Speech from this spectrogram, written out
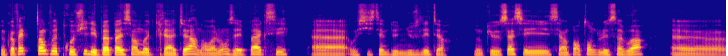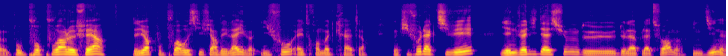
Donc en fait, tant que votre profil n'est pas passé en mode créateur, normalement, vous n'avez pas accès au système de newsletter. Donc heu, ça, c'est important de le savoir, heu, pour pour pouvoir le faire. D'ailleurs, pour pouvoir aussi faire des lives, il faut être en mode créateur. Donc il faut l'activer. Il y a une validation de de la plateforme LinkedIn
